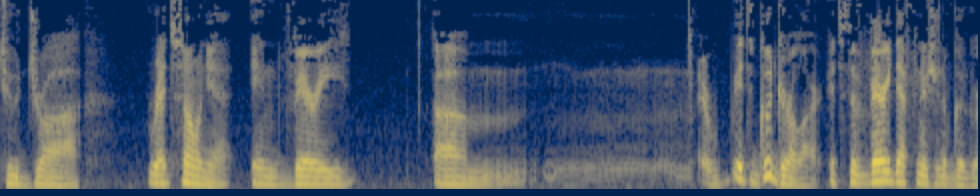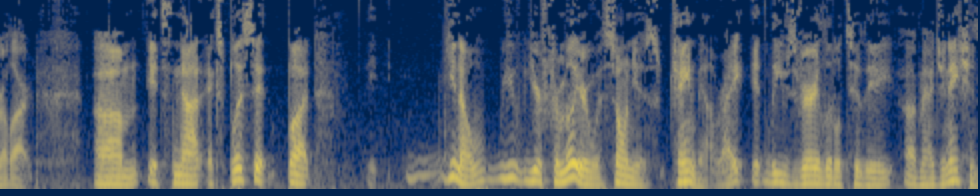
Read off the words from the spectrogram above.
to draw Red Sonja in very um it's good girl art. It's the very definition of good girl art. Um, it's not explicit, but you know, you, are familiar with Sonja's chainmail, right? It leaves very little to the imagination.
